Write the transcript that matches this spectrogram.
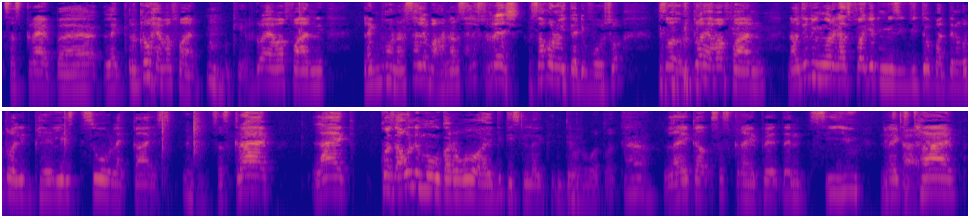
subscribe uh, like re tlo have a fun mm. okay re tlo have a fun like bona re sa le bana re sa le fresh re sa kgone go ita divoso so re tlo have a fun now je dingwe re ka sfake di-music video but then go tloa le di-playlist so like guys mm. subscribe like cause a gone moo kare go a ke dislike ntegore watwat tota. ah. like subscribe then see you next, next time, time.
